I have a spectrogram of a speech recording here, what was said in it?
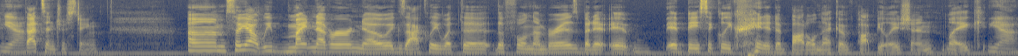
yeah that's interesting. Um, so yeah, we might never know exactly what the, the full number is, but it, it it basically created a bottleneck of population. Like yeah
